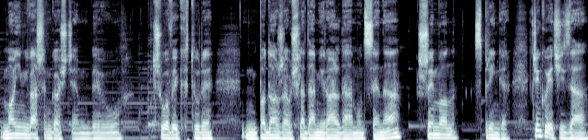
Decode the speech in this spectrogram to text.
moim i Waszym gościem był człowiek, który podążał śladami Roalda Amundsena, Szymon Springer. Dziękuję Ci za,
